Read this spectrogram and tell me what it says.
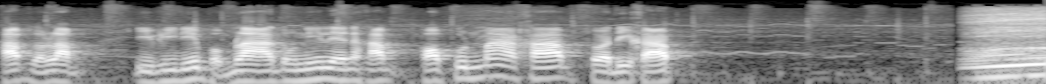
ครับสำหรับ EP นี้ผมลาตรงนี้เลยนะครับ ขอบคุณมากครับ สวัสดีครับ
